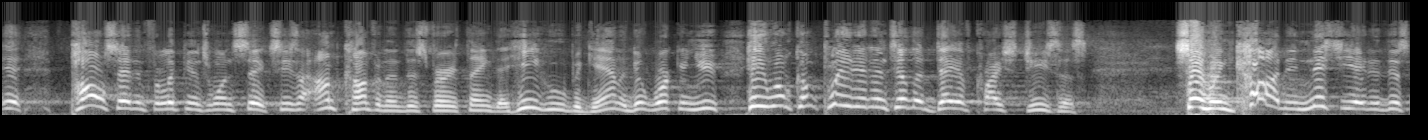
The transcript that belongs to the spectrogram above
It, Paul said in Philippians 1 6, he's like, I'm confident of this very thing, that he who began a good work in you, he will complete it until the day of Christ Jesus. So when God initiated this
